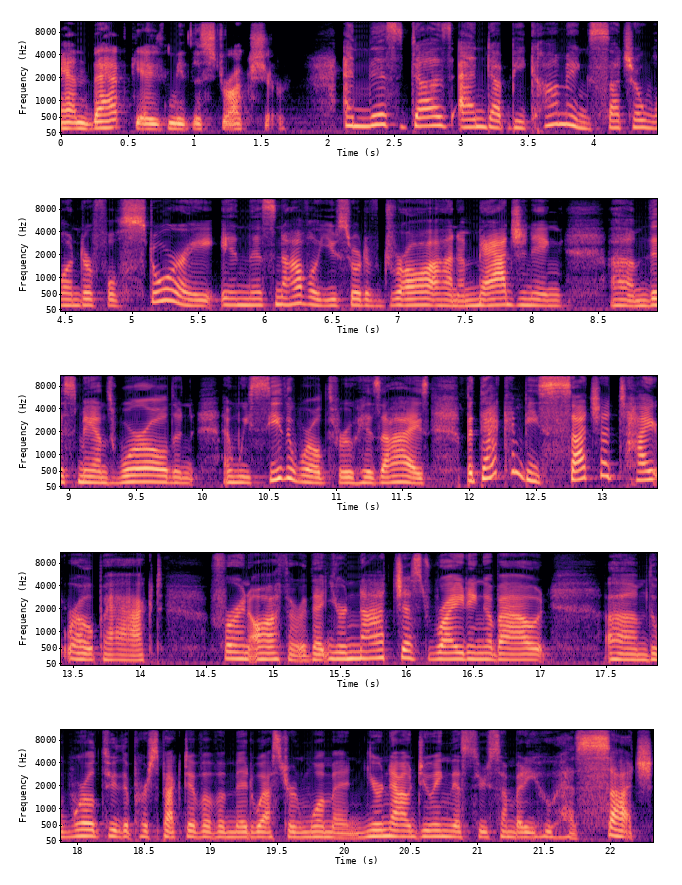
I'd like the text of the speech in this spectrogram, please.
And that gave me the structure. And this does end up becoming such a wonderful story in this novel. You sort of draw on imagining um, this man's world, and, and we see the world through his eyes. But that can be such a tightrope act for an author that you're not just writing about um, the world through the perspective of a Midwestern woman. You're now doing this through somebody who has such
